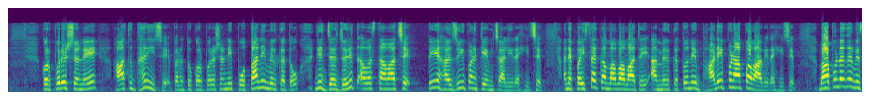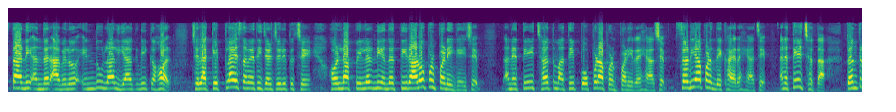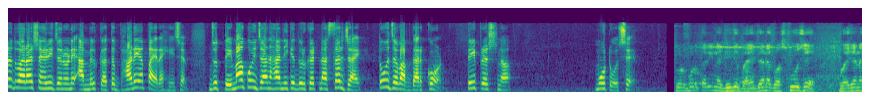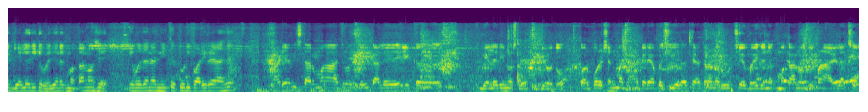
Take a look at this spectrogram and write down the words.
કોર્પોરેશને હાથ ધરી છે. પરંતુ કોર્પોરેશનની પોતાની મિલકતો જે જર્જરિત અવસ્થામાં છે, તે હજી પણ કેમ ચાલી રહી છે? અને પૈસા કમાવા માટે આ મિલકતોને ભાડે પણ આપવામાં આવી રહી છે. બાપુનગર વિસ્તારની અંદર આવેલો ઇન્દુલાલ યાજ્ઞિક હોલ છેલ્લા કેટલાય સમયથી જર્જરિત છે. હોલના પિલરની અંદર તિરાડો પણ પડી ગઈ છે. અને તે છતમાંથી પોપડા પણ પડી રહ્યા છે. સળિયા પણ દેખાઈ રહ્યા છે. અને તે છતાં તંત્ર દ્વારા શહેરીજનોને આ મિલકત ભાડે અપાઈ રહી છે. જો તેમાં કોઈ જાનહાનિ કે દુર્ઘટના સર્જાય તો જવાબદાર કોણ? તે પ્રશ્ન મોટો છે. તોડફોડ કરીને જે જે ભયજનક વસ્તુઓ છે ભયજનક ગેલેરી કે ભયજનક મકાનો છે એ બધાને નીચે તોડી પાડી રહ્યા છે. ખાડિયા વિસ્તારમાં આજરોજ ગઈકાલે એક ગેલેરીનો સ્લેબ તૂટ્યો હતો. કોર્પોરેશનમાં જાણ કર્યા પછી રથયાત્રાનો રૂટ છે ભયજનક મકાનો જે પણ આવેલા છે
